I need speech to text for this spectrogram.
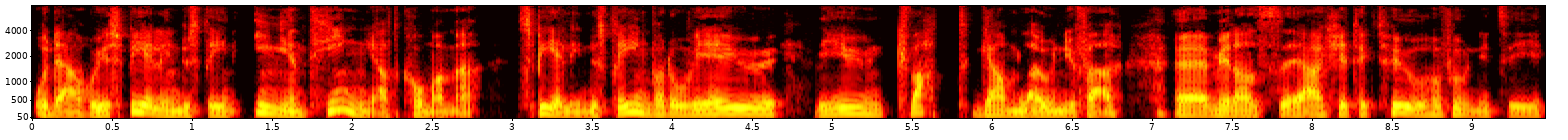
Och där har ju spelindustrin ingenting att komma med. Spelindustrin, vadå, vi är ju, vi är ju en kvart gamla ungefär. Eh, Medan eh, arkitektur har funnits i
